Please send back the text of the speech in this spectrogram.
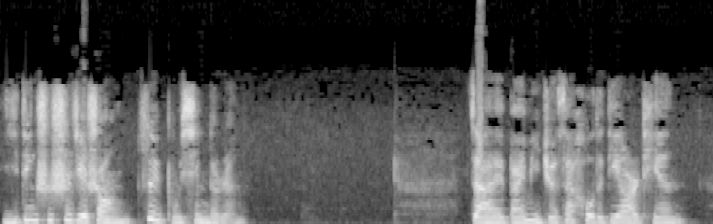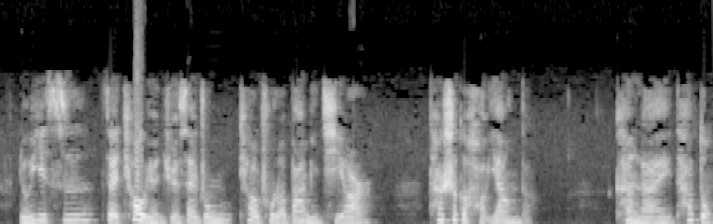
一定是世界上最不幸的人。在百米决赛后的第二天，刘易斯在跳远决赛中跳出了八米七二，他是个好样的。看来他懂，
